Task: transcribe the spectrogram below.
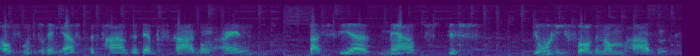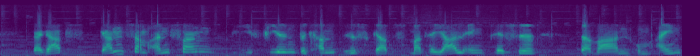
auf unsere erste Phase der Befragung ein, was wir März bis Juli vorgenommen haben. Da gab es ganz am Anfang, wie vielen bekannt ist, gab es Materialengpässe. Da waren um ein,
